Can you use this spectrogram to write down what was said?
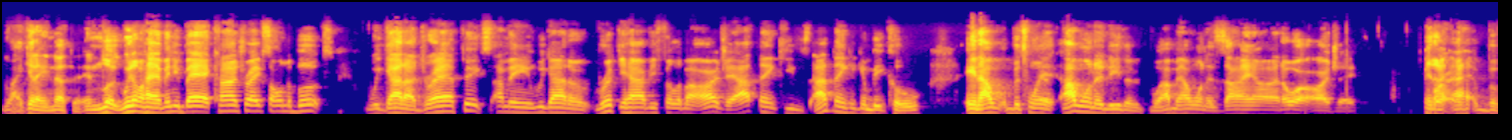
like it ain't nothing. And look, we don't have any bad contracts on the books. We got our draft picks. I mean, we got a rookie. However you feel about RJ, I think he's. I think he can be cool. And I between I wanted either. Well, I mean, I wanted Zion or RJ. And right. I, I,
